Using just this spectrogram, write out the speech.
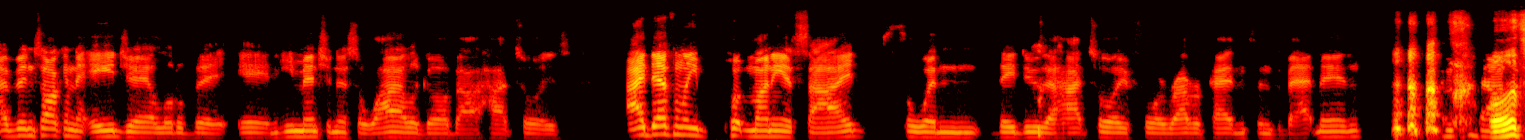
I've been talking to AJ a little bit, and he mentioned this a while ago about hot toys. I definitely put money aside for when they do the hot toy for Robert Pattinson's Batman. Well, it's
